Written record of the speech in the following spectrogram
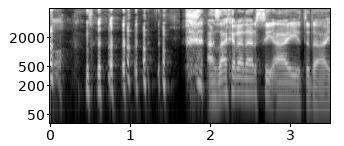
No. A záchranár si aj, teda aj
